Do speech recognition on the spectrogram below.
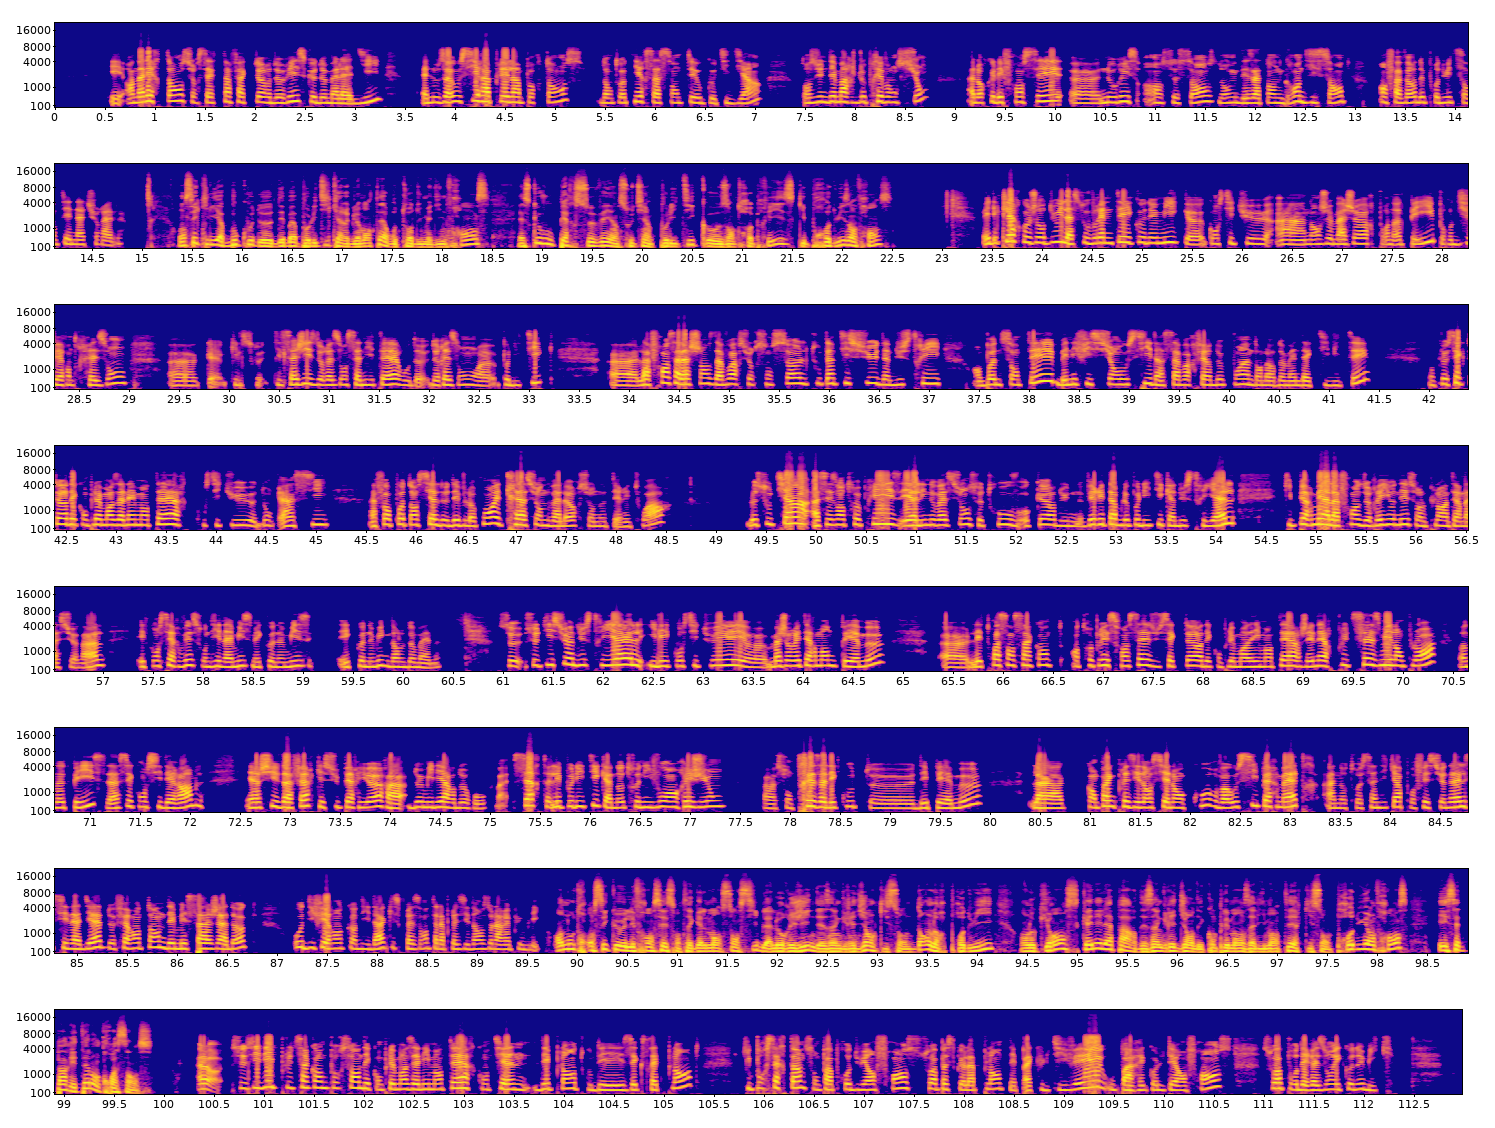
et en alertant sur certains facteurs de risque de maladie, elle nous a aussi rappelé l'importance d'entretenir sa santé au quotidien dans une démarche de prévention, alors que les Français euh, nourrissent en ce sens des attentes grandissantes en faveur de produits de santé naturels. On sait qu'il y a beaucoup de débats politiques et réglementaires autour du Made in France. Est-ce que vous percevez un soutien politique aux entreprises qui produisent en France? Il est clair qu'aujourd'hui, la souveraineté économique euh, constitue un enjeu majeur pour notre pays pour différentes raisons, euh, qu'il s'agisse de raisons sanitaires ou de, raisons euh, politiques. la France a la chance d'avoir sur son sol tout un tissu d'industries en bonne santé, bénéficiant aussi d'un savoir-faire de pointe dans leur domaine d'activité. Donc le secteur des compléments alimentaires constitue donc ainsi un fort potentiel de développement et de création de valeur sur nos territoires. Le soutien à ces entreprises et à l'innovation se trouve au cœur d'une véritable politique industrielle qui permet à la France de rayonner sur le plan international et de conserver son dynamisme économique, dans le domaine. Ce, tissu industriel, il est constitué euh, majoritairement de PME. Euh, les 350 entreprises françaises du secteur des compléments alimentaires génèrent plus de 16 000 emplois dans notre pays, c'est assez considérable, et un chiffre d'affaires qui est supérieur à 2 milliards d'euros. Bah, certes, les politiques à notre niveau en région sont très à l'écoute euh, des PME. La campagne présidentielle en cours va aussi permettre à notre syndicat professionnel Synadiet de faire entendre des messages ad hoc aux différents candidats qui se présentent à la présidence de la République. En outre, on sait que les Français sont également sensibles à l'origine des ingrédients qui sont dans leurs produits. En l'occurrence, quelle est la part des ingrédients des compléments alimentaires qui sont produits en France et cette part est-elle en croissance? Alors, ceci dit, plus de 50% des compléments alimentaires contiennent des plantes ou des extraits de plantes qui, pour certains, ne sont pas produits en France, soit parce que la plante n'est pas cultivée ou pas récoltée en France, soit pour des raisons économiques.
